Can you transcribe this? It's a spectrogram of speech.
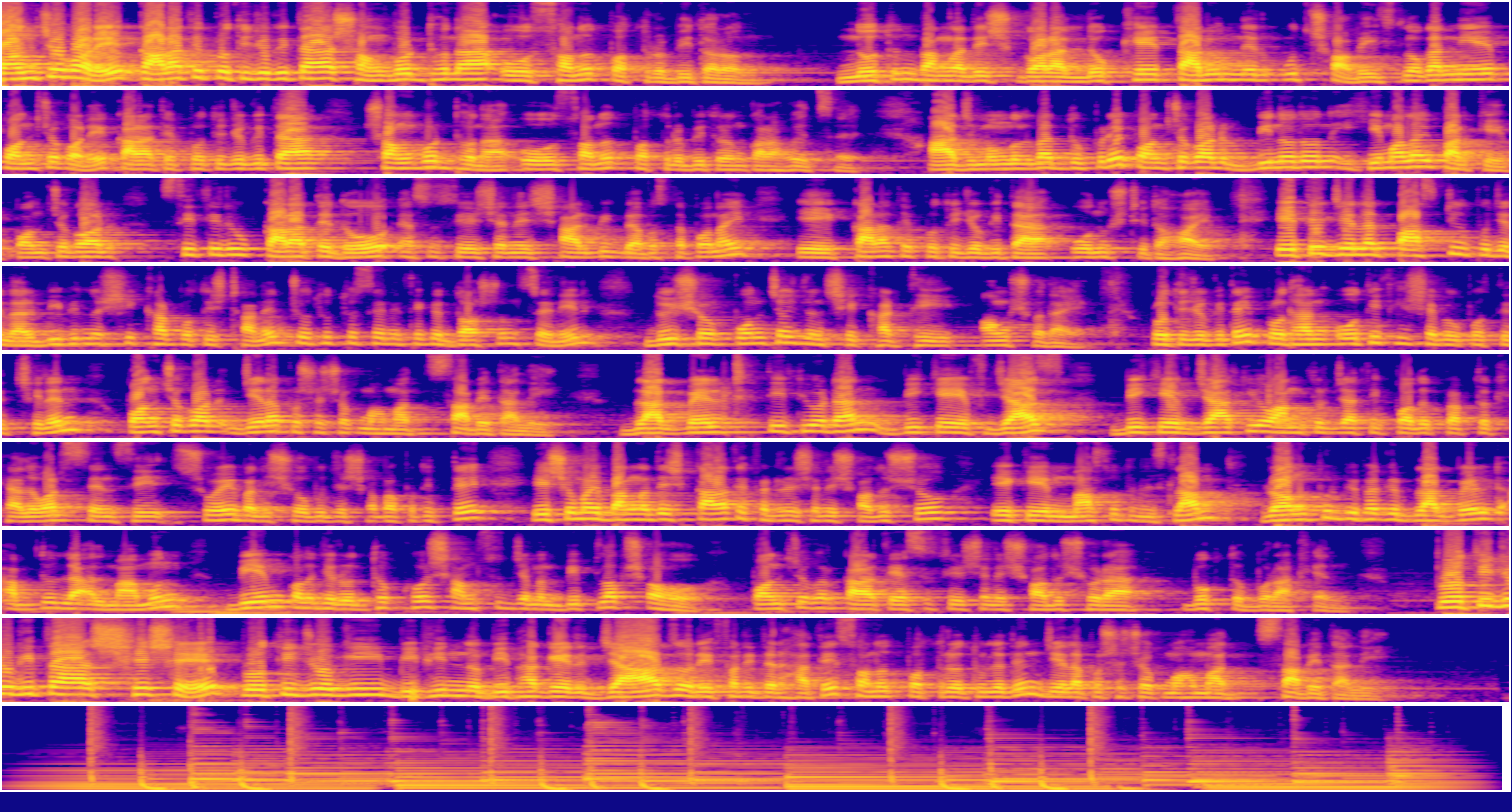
পঞ্চগড়ে কারাতে প্রতিযোগিতা সংবর্ধনা ও সনদপত্র বিতরণ। নতুন বাংলাদেশ গড়ার লক্ষ্যে তারুণ্যের উৎসব। এই স্লোগান নিয়ে পঞ্চগড়ে কারাতে প্রতিযোগিতা, সংবর্ধনা ও সনদপত্র বিতরণ করা হয়েছে। আজ মঙ্গলবার দুপুরে পঞ্চগড় বিনোদন হিমালয় পার্কে পঞ্চগড় সিতিরু কারাতে দো অ্যাসোসিয়েশনের সার্বিক ব্যবস্থাপনায় এই কারাতে প্রতিযোগিতা অনুষ্ঠিত হয়। এতে জেলার পাঁচটি উপজেলার বিভিন্ন শিক্ষা প্রতিষ্ঠানের চতুর্থ শ্রেণি থেকে দশম শ্রেণির দুইশো পঞ্চাশ জন শিক্ষার্থী অংশ নেয়। প্রতিযোগিতায় প্রধান অতিথি হিসেবে উপস্থিত ছিলেন পঞ্চগড় জেলা প্রশাসক মোহাম্মদ সাবেত আলী। ব্ল্যাক বেল্ট তৃতীয় ডান বিকেএফ জাজ। বিকেএফ জাতীয় আন্তর্জাতিক পদকপ্রাপ্ত খেলোয়াড় সেন্সি শোয়েব আলী সবুজের সভাপতিত্বে এ সময় বাংলাদেশ কারাতে ফেডারেশনের সদস্য এ কে মাসুদুল ইসলাম, রংপুর বিভাগের black belt Abdullah Al Mamun, BM কলেজের অধ্যক্ষ শামসুজ্জামান বিপ্লব সহ পঞ্চগড় কারাতে অ্যাসোসিয়েশনের সদস্যরা বক্তব্য রাখেন। প্রতিযোগিতা শেষে প্রতিযোগী বিভিন্ন বিভাগের জাজ ও রেফারিদের হাতে সনদপত্র তুলে দেন জেলা প্রশাসক মোহাম্মদ সাবেত আলী।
